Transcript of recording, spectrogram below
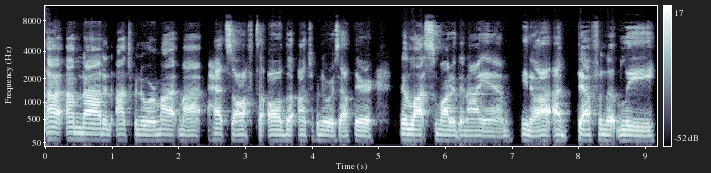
I, am not an entrepreneur. My my hats off to all the entrepreneurs out there. They're a lot smarter than I am. You know, I, I definitely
